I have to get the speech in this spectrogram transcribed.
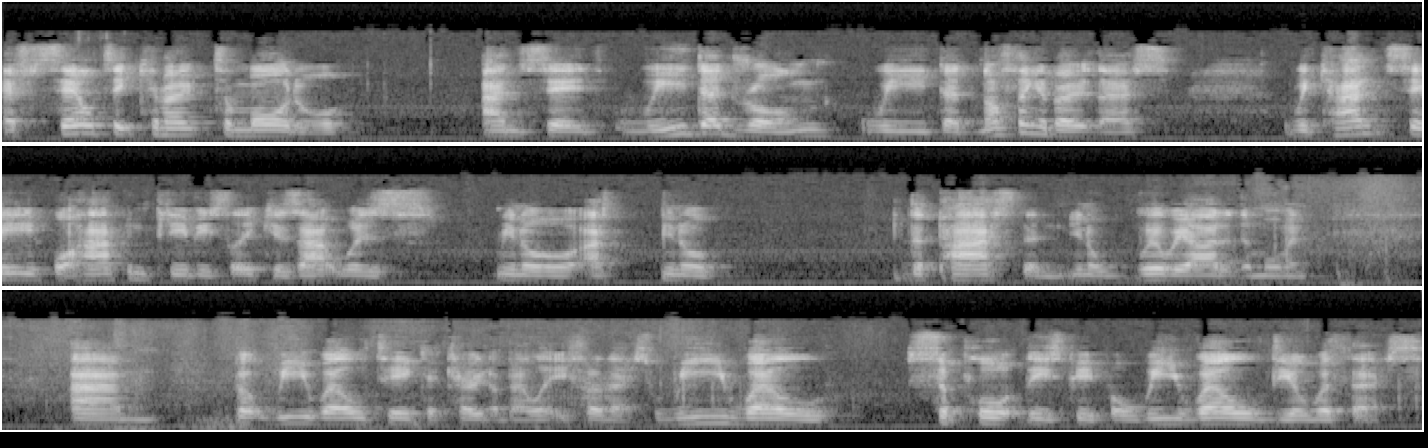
if Celtic came out tomorrow and said we did wrong, we did nothing about this, we can't say what happened previously because that was, you know, you know, the past and you know where we are at the moment. Um, but we will take accountability for this. We will support these people. We will deal with this.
